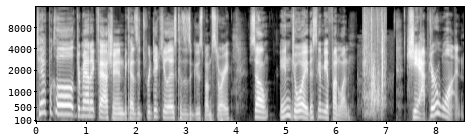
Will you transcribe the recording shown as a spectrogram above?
typical dramatic fashion because it's ridiculous because it's a goosebump story. So enjoy. This is going to be a fun one. Chapter 1.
